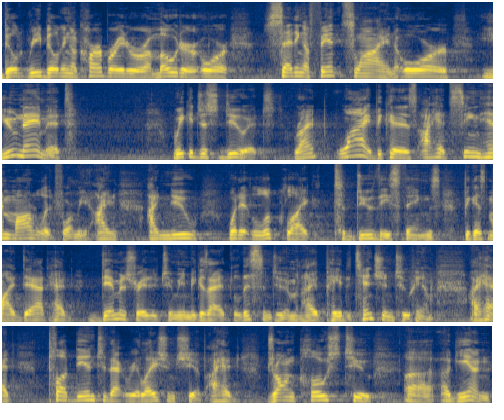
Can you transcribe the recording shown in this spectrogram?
build, rebuilding a carburetor or a motor or setting a fence line or you name it, we could just do it, right? Why? Because I had seen him model it for me. I, I knew what it looked like to do these things because my dad had demonstrated to me, because I had listened to him and I had paid attention to him. I had plugged into that relationship. I had drawn close to, uh, again,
